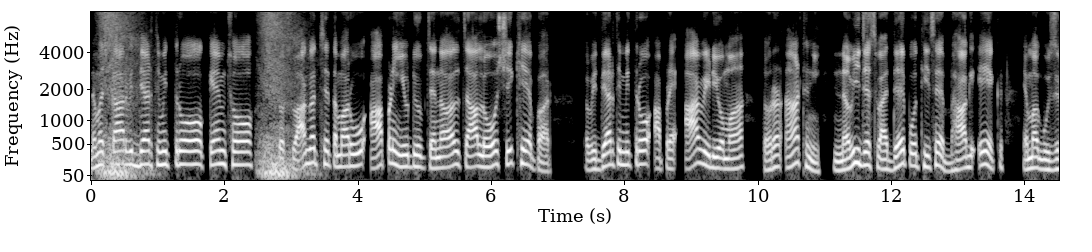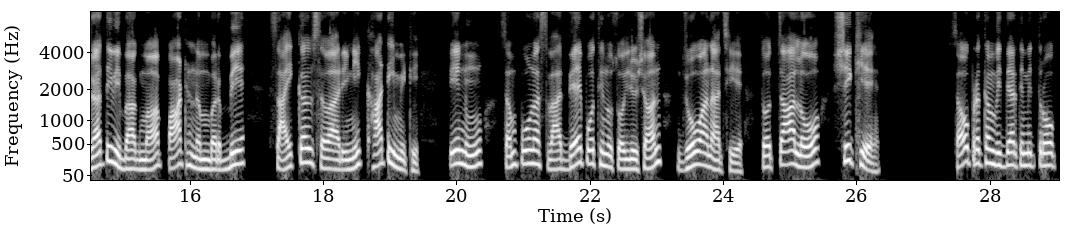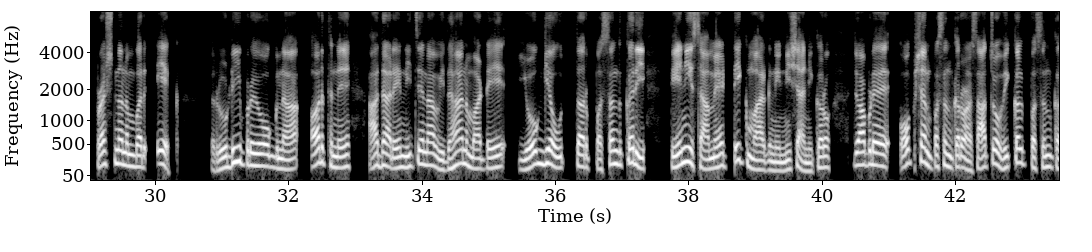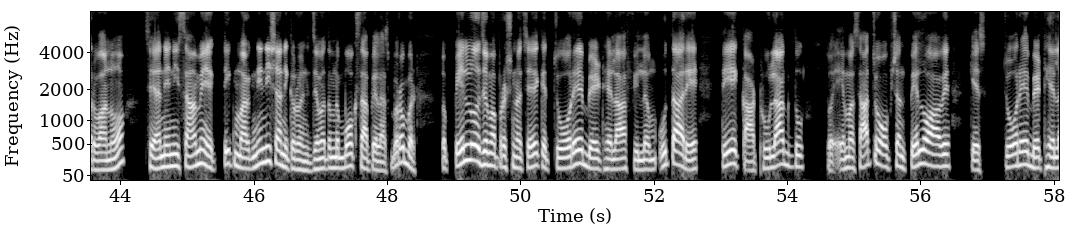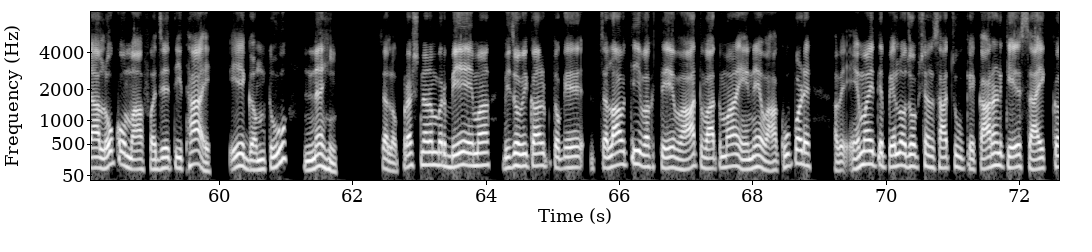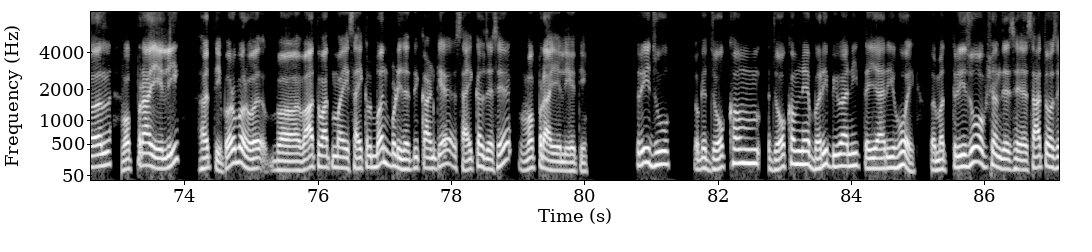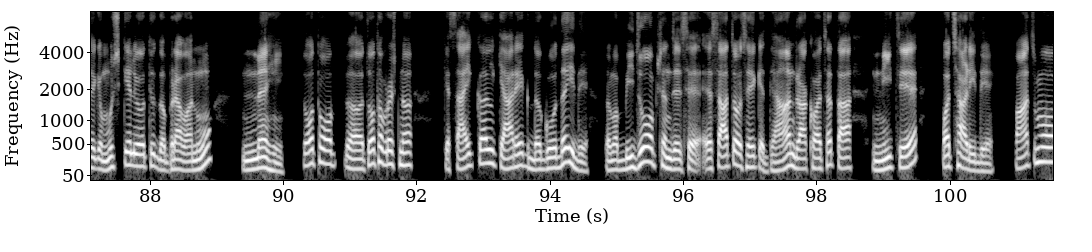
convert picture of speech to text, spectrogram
નમસ્કાર વિદ્યાર્થી મિત્રો, કેમ છો? તો સ્વાગત છે તમારું આપણી યુટ્યુબ ચેનલ ચાલો શીખીએ પર. તો વિદ્યાર્થી મિત્રો, આપણે આ વિડીયોમાં ધોરણ આઠની નવી જે સ્વાધ્યાય પોથી છે ભાગ એક, એમાં ગુજરાતી વિભાગમાં પાઠ નંબર બે, સાયકલ સવારીની ખાટી મીઠી, તેનું સંપૂર્ણ સ્વાધ્યાય પોથીનું સોલ્યુશન જોવાના છીએ. તો ચાલો શીખીએ. સૌ પ્રથમ વિદ્યાર્થી મિત્રો, પ્રશ્ન નંબર એક. રૂઢિપ્રયોગના અર્થને આધારે નીચેના વિધાન માટે યોગ્ય ઉત્તર પસંદ કરી તેની સામે ટીક માર્કની નિશાની કરો. જો આપણે ઓપ્શન પસંદ કરવાનો, સાચો વિકલ્પ પસંદ કરવાનો છે અને એની સામે એક ટીક માર્કની નિશાની કરવાની, જેમાં તમને બોક્સ આપેલા છે, બરોબર? તો પહેલો જેમાં પ્રશ્ન છે કે ચોરે બેઠેલા ફિલ્મ ઉતારે તે કાઠું લાગતું. તો એમાં સાચો ઓપ્શન પહેલો આવે કે ચોરે બેઠેલા લોકોમાં ફજેતી થાય એ ગમતું નહીં. ચલો, પ્રશ્ન નંબર બે એમાં બીજો વિકલ્પ તો કે ચલાવતી વખતે વાત વાતમાં એને વાંકવું પડે. હવે એમાંય તે પહેલો જ ઓપ્શન સાચું કે કારણ કે સાયકલ વપરાયેલી હતી, બરોબર? વાત વાતમાં એ સાયકલ બંધ પડી જતી કારણ કે સાયકલ જે છે વપરાયેલી હતી. ત્રીજું તો કે જોખમ, જોખમને ભરી પીવાની તૈયારી હોય, તો એમાં ત્રીજો ઓપ્શન જે છે સાચો છે કે મુશ્કેલીઓથી ગભરાવાનું નહીં. ચોથો ચોથો પ્રશ્ન કે સાયકલ ક્યારેક દગો દઈ દે, તો એમાં બીજો ઓપ્શન જે છે એ સાચો છે કે ધ્યાન રાખવા છતાં નીચે પછાડી દે. પાંચમો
